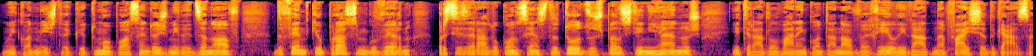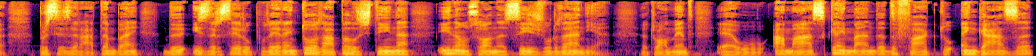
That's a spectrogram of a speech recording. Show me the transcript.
um economista que tomou posse em 2019, defende que o próximo governo precisará do consenso de todos os palestinianos e terá de levar em conta a nova realidade na faixa de Gaza. Precisará também de exercer o poder em toda a Palestina e não só na Cisjordânia. Atualmente é o Hamas quem manda de facto em Gaza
